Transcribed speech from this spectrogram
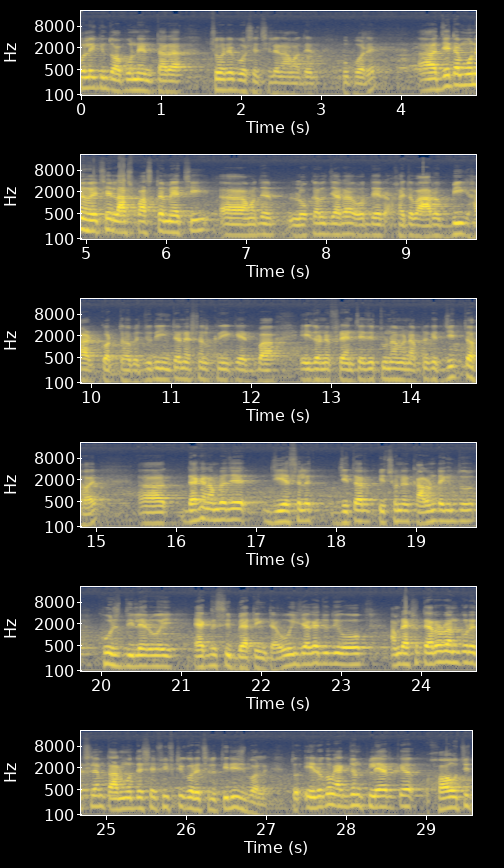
বলেই কিন্তু অপোনেন্ট তারা চড়ে বসেছিলেন আমাদের উপরে। যেটা মনে হয়েছে লাস্ট পাঁচটা ম্যাচই আমাদের লোকাল যারা, ওদের হয়তো বা আরও বিগ হার্ট করতে হবে। যদি ইন্টারন্যাশনাল ক্রিকেট বা এই ধরনের ফ্র্যাঞ্চাইজি টুর্নামেন্ট আপনাকে জিততে হয় দেখেন আমরা যে জিএসএলে জেতার পিছনের কারণটা কিন্তু খুশ দিলের ওই অ্যাগ্রেসিভ ব্যাটিংটা ওই জায়গায় যদি ও, আমরা একশো তেরো রান করেছিলাম, তার মধ্যে সে ফিফটি করেছিল, তিরিশ বলে। তো এরকম একজন প্লেয়ারকে হওয়া উচিত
